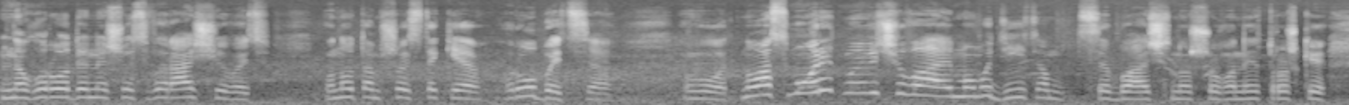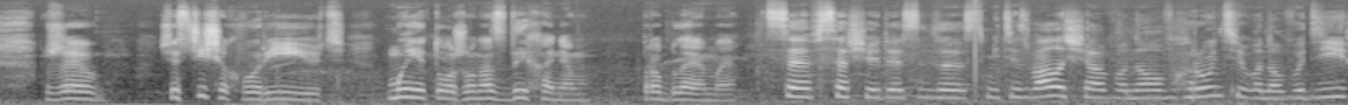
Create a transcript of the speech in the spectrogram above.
на городини щось вирощувати. Воно там щось таке робиться. От. Ну а сморід ми відчуваємо. Бо Дітям це бачно, що вони трошки вже частіше хворіють. Ми теж у нас з диханням проблеми. Це все, що йде з сміттєзвалища, воно в ґрунті, воно в воді.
